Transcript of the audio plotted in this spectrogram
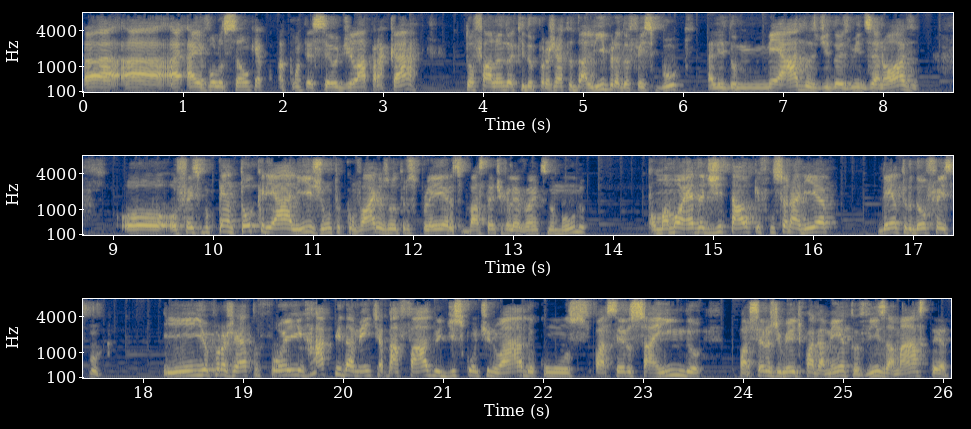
a, a, a evolução que aconteceu de lá para cá. Estou falando aqui do projeto da Libra do Facebook, ali do meados de 2019. O, o Facebook tentou criar ali, junto com vários outros players bastante relevantes no mundo, uma moeda digital que funcionaria dentro do Facebook. E o projeto foi rapidamente abafado e descontinuado, com os parceiros saindo, parceiros de meio de pagamento, Visa, Master,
